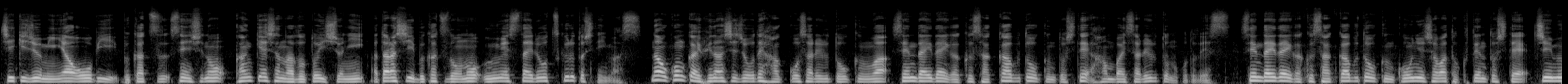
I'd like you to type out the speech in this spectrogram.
地域住民や OB、部活、選手の関係者などと一緒に新しい部活動の運営スタイルを作るとしています。なお今回フィナンシェ上で発行されるトークンは仙台大学サッカー部トークンとして販売されるとのことです。仙台大学サッカー部トークン購入者は特典としてチーム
